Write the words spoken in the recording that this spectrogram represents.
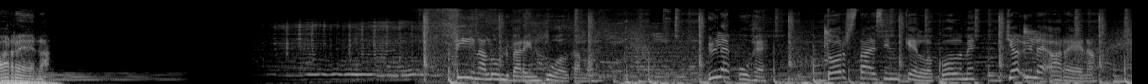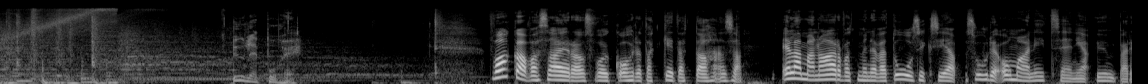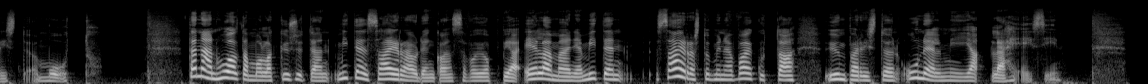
Areena. Tiina Lundbergin huoltamo. Ylepuhe torstaisin kello kolme ja Yle Areena. Yle Puhe. Vakava sairaus voi kohdata ketä tahansa. Elämän arvot menevät uusiksi ja suhde omaan itseen ja ympäristöön muuttuu. Tänään huoltamolla kysytään, miten sairauden kanssa voi oppia elämään ja miten sairastuminen vaikuttaa ympäristöön, unelmiin ja läheisiin.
